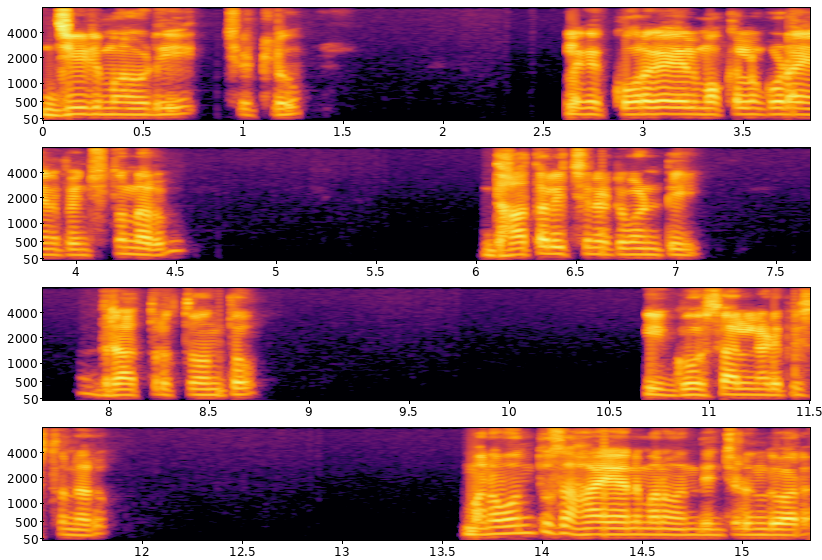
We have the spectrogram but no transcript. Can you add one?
జీడి మామిడి చెట్లు అలాగే కూరగాయల మొక్కలను కూడా ఆయన పెంచుతున్నారు. దాతలు ఇచ్చినటువంటి ద్రాతృత్వంతో ఈ గోశాలు నడిపిస్తున్నారు. మన వంతు సహాయాన్ని మనం అందించడం ద్వారా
